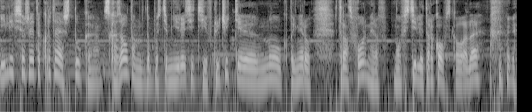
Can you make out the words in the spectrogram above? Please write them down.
Или все же это крутая штука? Сказал там, допустим, нейросети, включите, ну, к примеру, трансформеров, но в стиле Тарковского, да?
